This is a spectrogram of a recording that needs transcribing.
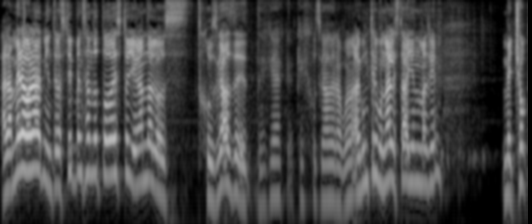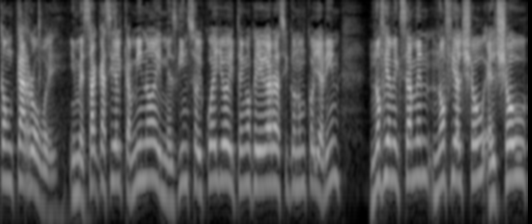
A la mera hora, mientras estoy pensando todo esto, llegando a los juzgados de... ¿Qué, qué juzgado era? Bueno, algún tribunal estaba yendo más bien. Me choca un carro, güey. Y me saca así del camino y me esguinzo el cuello y tengo que llegar así con un collarín. No fui a mi examen, no fui al show. El show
